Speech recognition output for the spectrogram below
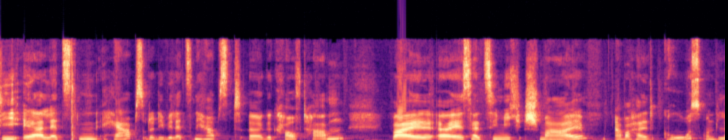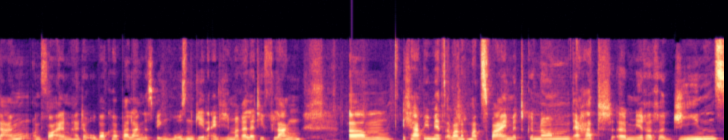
die er letzten Herbst oder die wir letzten Herbst äh, gekauft haben weil äh, er ist halt ziemlich schmal, aber halt groß und lang und vor allem halt der Oberkörper lang. Deswegen Hosen gehen eigentlich immer relativ lang. Ähm, ich habe ihm jetzt aber noch mal zwei mitgenommen. Er hat äh, mehrere Jeans.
